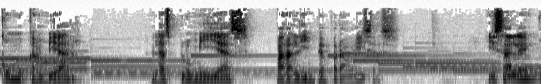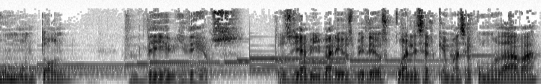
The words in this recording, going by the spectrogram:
cómo cambiar las plumillas para limpia parabrisas. Y sale un montón de videos. Entonces ya vi varios videos, cuál es el que más se acomodaba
